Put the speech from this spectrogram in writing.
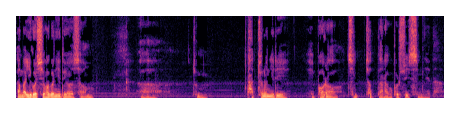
아마 이것이 화근이 되어서 아, 좀 다투는 일이 벌어졌다라고 볼 수 있습니다.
